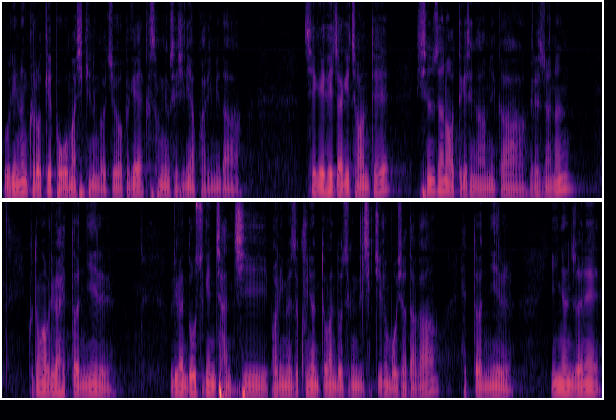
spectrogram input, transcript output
우리는 그렇게 복음화 시키는 거죠. 그게 성령 세신의 역할입니다. 세계 회장이 저한테 신수사는 어떻게 생각합니까? 그래서 저는 그동안 우리가 했던 일, 우리가 노숙인 잔치 벌이면서 9년 동안 노숙인들 식지로 모셔다가 했던 일, 2년 전에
